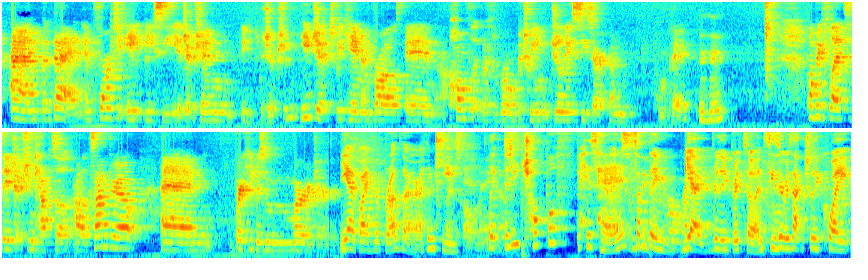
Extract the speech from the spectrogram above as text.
Um, but then in 48 BC, Egyptian E- Egyptian Egypt became embroiled in a conflict with Rome between Julius Caesar and Pompey. Mhm. Pompey fled to the Egyptian capital Alexandria, um, where he was murdered. yeah, by her brother. I think he like did he chop off his head? something something, yeah, really brutal. And Caesar was actually quite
